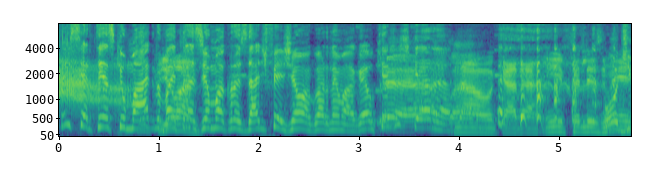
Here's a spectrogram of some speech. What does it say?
Tem certeza que o Magro vai trazer uma curiosidade de feijão agora, né, Magro? É o que a gente quer, né? Não, cara, infelizmente Ou de-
